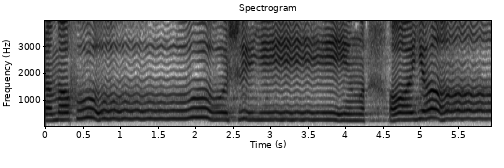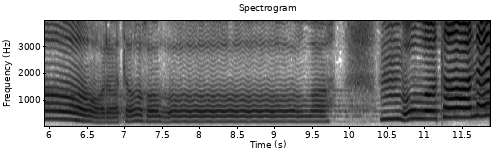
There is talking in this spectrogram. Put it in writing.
Ramahushin Ayaratala Bulatane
